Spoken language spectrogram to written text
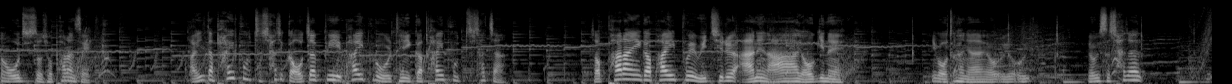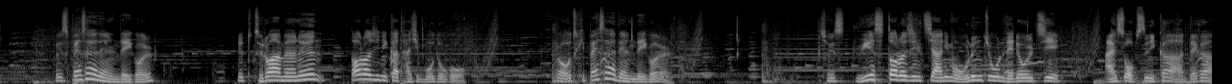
잠깐 어디 있어. 저 파란색. 아 일단 파이프부터 찾을까? 어차피 파이프로 올 테니까 파이프부터 찾자. 저 파랑이가 파이프의 위치를 아는 아 여기네. 이거 어떡하냐? 여, 여, 여기서 찾아 여기서 뺏어야 되는데 이걸. 또 들어가면은 떨어지니까 다시 못 오고. 이걸 어떻게 뺏어야 되는데 이걸? 저기서 위에서 떨어질지 아니면 오른쪽으로 내려올지 알 수 없으니까 내가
